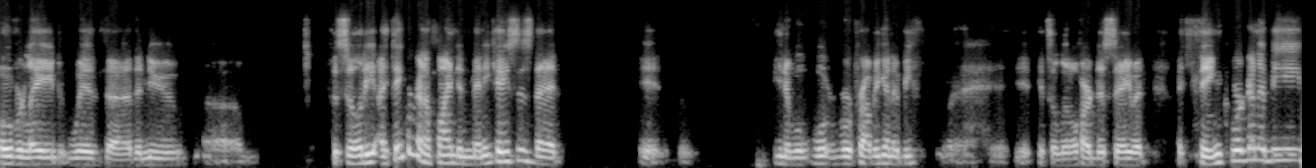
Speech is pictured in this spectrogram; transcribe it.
overlaid with uh, the new uh, facility. I think we're going to find in many cases that it, you know, we're, we're probably going to be. It, it's a little hard to say, but I think we're going to be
